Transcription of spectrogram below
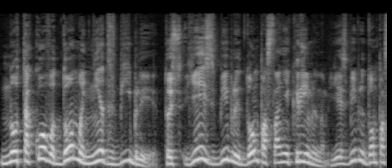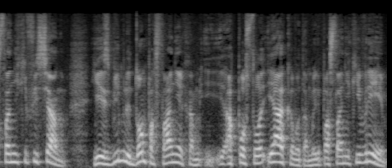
но такого дома нет в Библии. То есть есть в Библии дом послания к римлянам, есть в Библии дом послания к ефесянам, есть в Библии дом послания там, апостола Иакова там, или послания к евреям.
